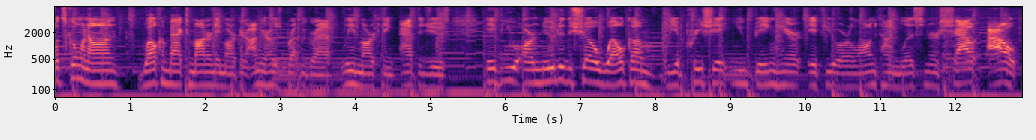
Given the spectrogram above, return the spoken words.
What's going on? Welcome back to Modern Day Marketer. I'm your host, Brett McGrath, lead marketing at The Juice. If you are new to the show, welcome. We appreciate you being here. If you are a longtime listener, shout out.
